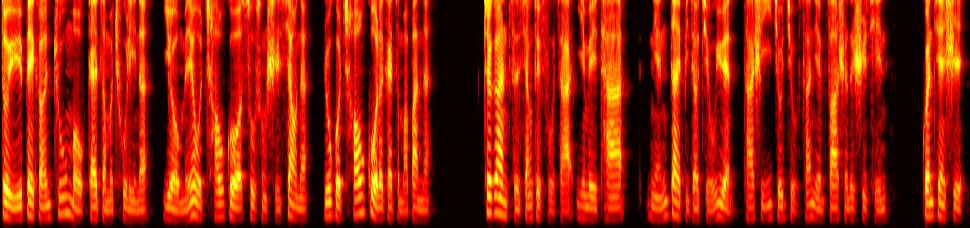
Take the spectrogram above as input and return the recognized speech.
对于被告人朱某该怎么处理呢？有没有超过诉讼时效呢？如果超过了该怎么办呢？这个案子相对复杂，因为它年代比较久远，它是一九九三年发生的事情。关键是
